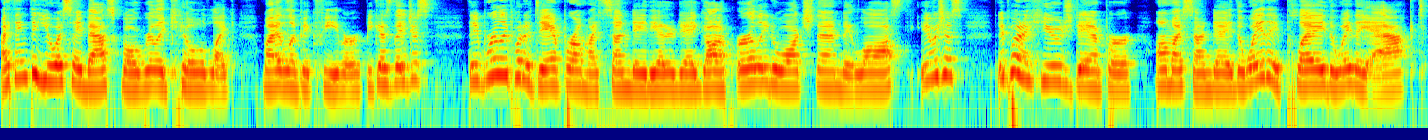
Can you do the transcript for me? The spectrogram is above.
I think the USA basketball really killed like my Olympic fever because they just they really put a damper on my Sunday the other day. Got up early to watch them. They lost. It was just they put a huge damper on my Sunday. The way they play, the way they act,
